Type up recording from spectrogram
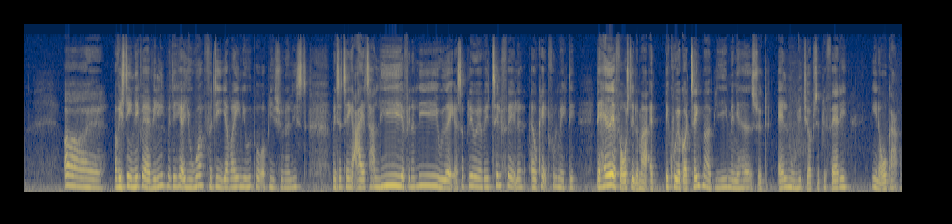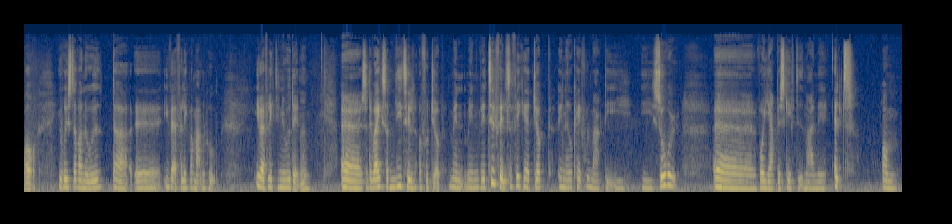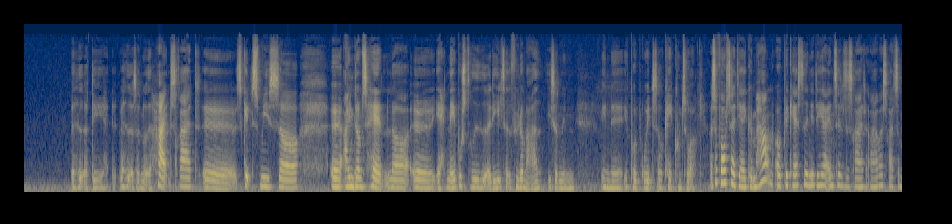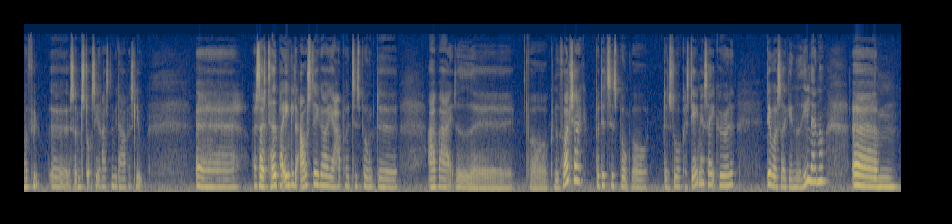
Og, øh, og vidste egentlig ikke, hvad jeg ville med det her jura, fordi jeg var egentlig ude på at blive journalist. Men så tænkte jeg, jeg tager lige, jeg finder lige ud af, og så blev jeg ved et tilfælde advokatfuldmægtig. Det havde jeg forestillet mig, at det kunne jeg godt tænke mig at blive, men jeg havde søgt alle mulige jobs. Jeg blev færdig i en årgang, hvor jurister var noget, der øh, i hvert fald ikke var mangel på. I hvert fald ikke de nyuddannede. Øh, så det var ikke sådan lige til at få job. Men, men ved et tilfælde, så fik jeg et job, en advokatfuldmagt i, i Sorø, øh, hvor jeg beskæftigede mig med alt om hvad hedder det, hvad hedder sådan noget, hegnsret, øh, skilsmisser, øh, ejendomshandler, øh, ja, nabostridigheder i det hele taget fylder meget i sådan en, en, øh, på et provinsadvokatkontor. Og så fortsatte jeg i København og blev kastet ind i det her ansættelsesret og arbejdsret, som har fyldt øh, sådan stort set resten af mit arbejdsliv. Øh, Altså, og så har jeg taget et par enkelte afstikker. Jeg har på et tidspunkt øh, arbejdet øh, for Knud Folchak, på det tidspunkt, hvor den store Christiania-sag kørte. Det var så igen noget helt andet. Øhm,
